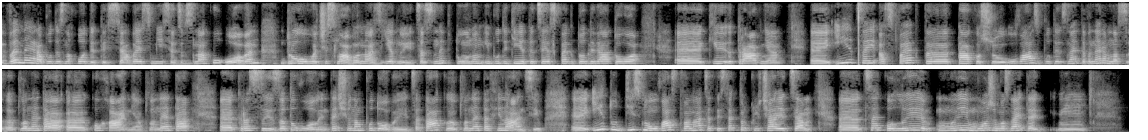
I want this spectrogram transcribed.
Венера буде знаходитися весь місяць в знаку Овен. 2 числа вона з'єднується з Нептуном і буде діяти цей аспект до 9 е, травня. Е, І цей аспект е, також у вас буде, знаєте, Венера в нас е, планета е, кохання, планета е, краси, задоволень, те, що нам подобається, так, е, планета фінансів. Е, І тут дійсно у вас 12-й сектор включається. Е, Це коли ми можемо, знаєте,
